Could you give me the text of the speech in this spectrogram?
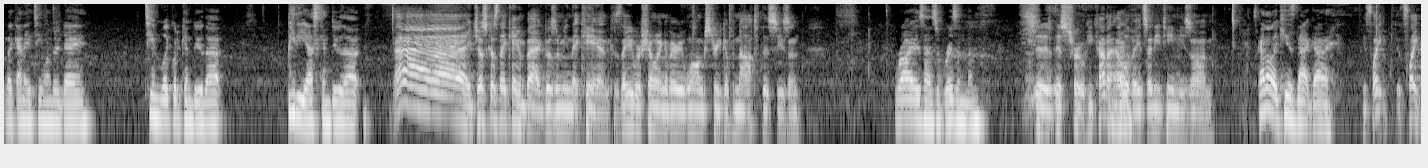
like any team on their day. Team Liquid can do that. BDS can do that. Ah, just because they came back doesn't mean they can, because they were showing a very long streak of not this season. Rise has risen them. It it's true. He kind of Yeah. elevates any team he's on. It's kind of like he's that guy. He's like, it's like,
